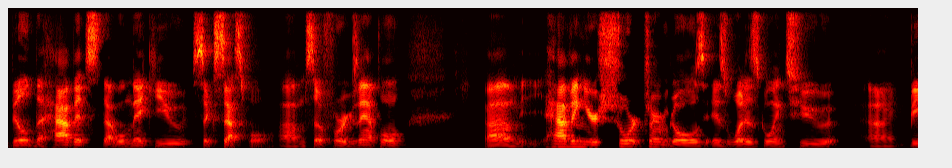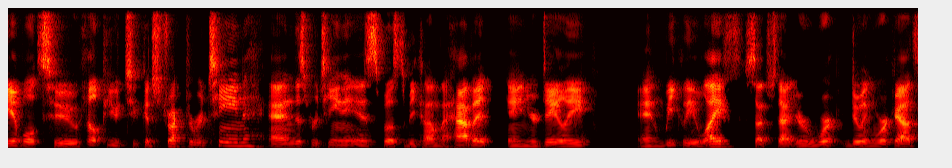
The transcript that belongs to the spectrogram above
build the habits that will make you successful. Um, so, for example, um, having your short term goals is what is going to uh, be able to help you to construct a routine, and this routine is supposed to become a habit in your daily and weekly life such that you're work doing workouts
